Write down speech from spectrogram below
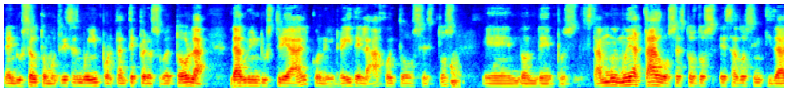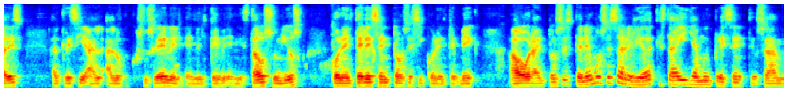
la industria automotriz es muy importante, pero sobre todo la, agroindustrial con el rey del ajo y todos estos, en donde pues están muy, muy atados estos dos, esas dos entidades al, a lo que sucede en, el, en, el, en Estados Unidos con el TLC entonces y con el TEMEC ahora. Entonces tenemos esa realidad que está ahí ya muy presente, o sea,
